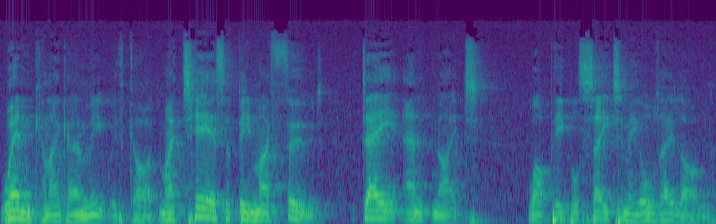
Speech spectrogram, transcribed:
When can I go and meet with God? My tears have been my food day and night, while people say to me all day long,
